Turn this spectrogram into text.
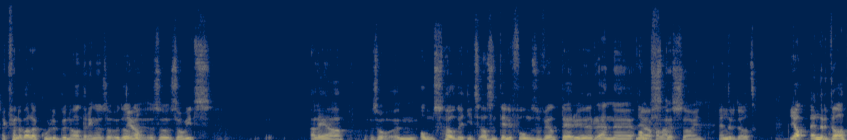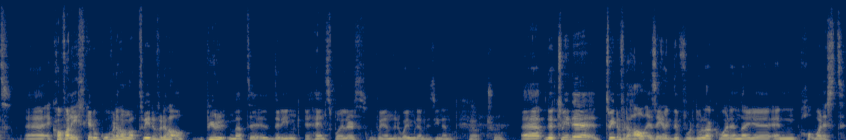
Ik vind het wel een coole benadering. Zo, dat, Ja. zo, zoiets... Allee ja, zo een onschuldig iets als een telefoon zoveel terreur en eh angst voilà. kan zijn. Inderdaad. Ja, inderdaad. Eh, ik ga van eerste keer ook overgaan naar het tweede verhaal. Puur met de, de reden, geen spoilers voor je, maar je moet hem gezien hebben. Ja, true. Eh, de tweede, het tweede verhaal is eigenlijk de voordolak, waarin dat je in... God, waar is het?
